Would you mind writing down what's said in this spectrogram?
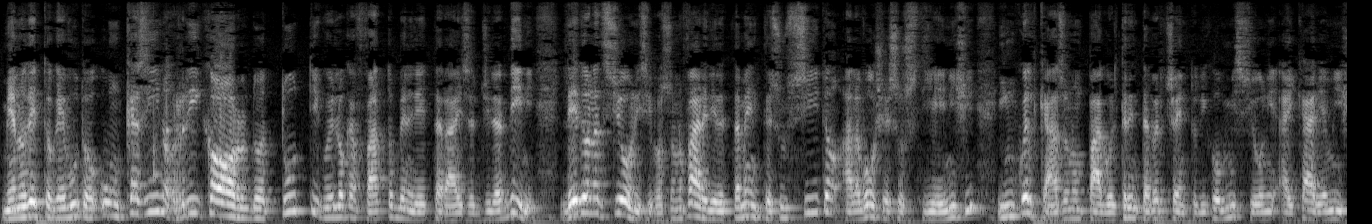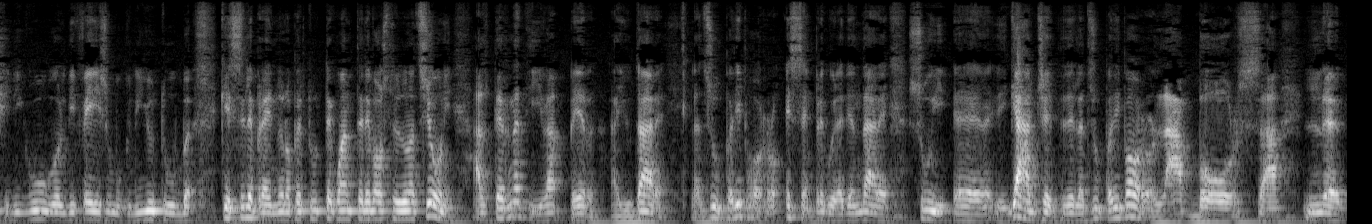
mi hanno detto che hai avuto un casino, ricordo a tutti quello che ha fatto Benedetta Reiser Gilardini. Le donazioni si possono fare direttamente sul sito alla voce Sostienici, in quel caso non pago il 30% di commissioni ai cari amici di Google, di Facebook, di YouTube che se le prendono per tutte quante le vostre donazioni. Alternativa per aiutare la zuppa di porro è sempre quella di andare sui eh, gadget della zuppa di porro, la borsa, il,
